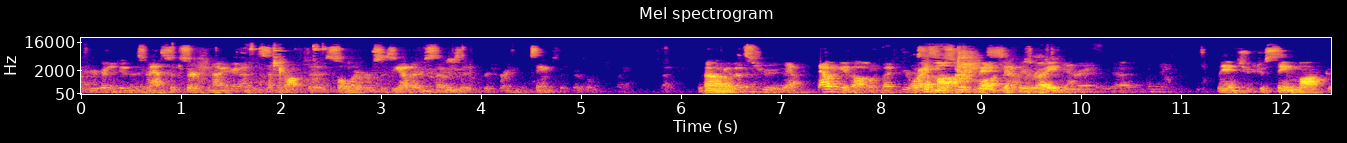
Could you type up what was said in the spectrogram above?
If you're going to do this massive search, now you're going to send it off to Solr versus the others. So is it returning the same set of results? Right. So, Okay, Um, that's true. yeah, that would be a valid one. But you're That's right. a mock, basically, yeah. right? You're right. Yeah. man, you should just say mock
